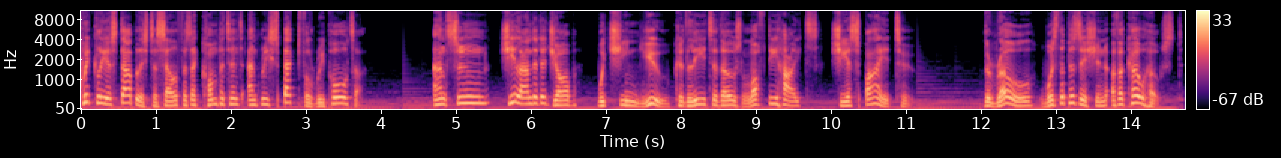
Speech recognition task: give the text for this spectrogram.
quickly established herself as a competent and respectful reporter. And soon she landed a job which she knew could lead to those lofty heights she aspired to. The role was the position of a co host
